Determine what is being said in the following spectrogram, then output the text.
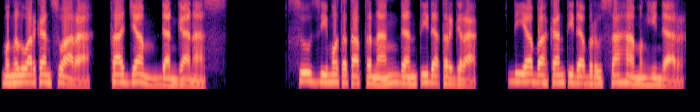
mengeluarkan suara, tajam dan ganas. Su Zimo tetap tenang dan tidak tergerak. Dia bahkan tidak berusaha menghindar.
